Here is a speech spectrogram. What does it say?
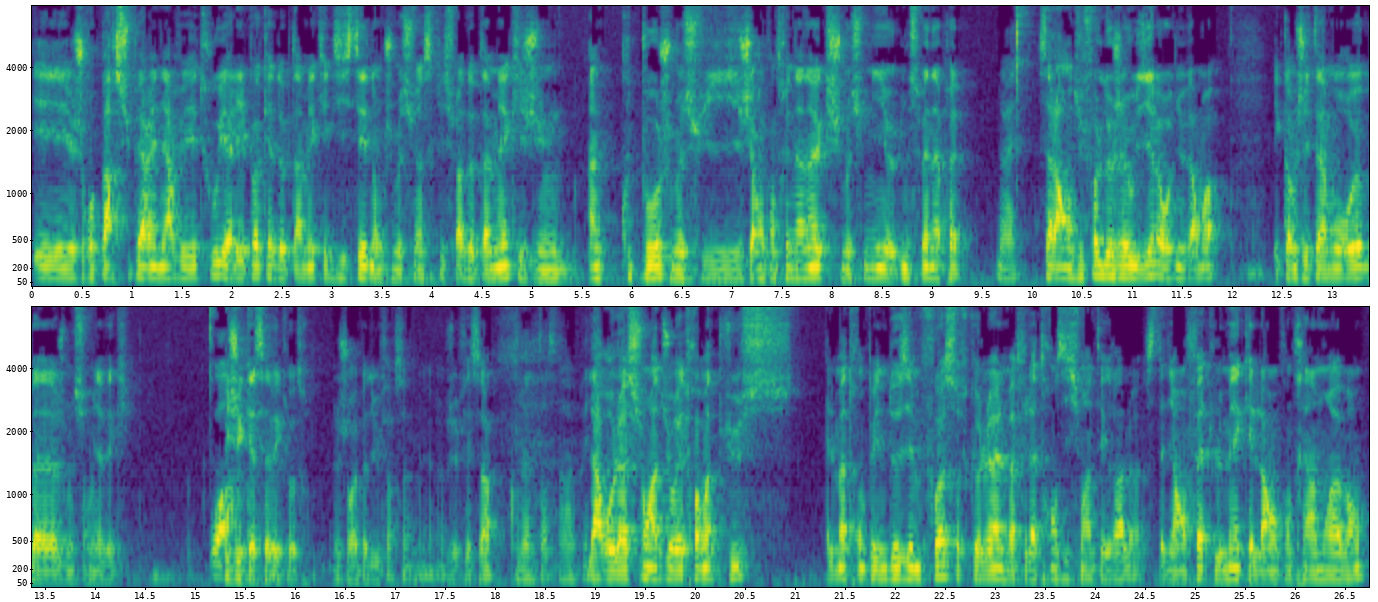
et je repars super énervé et tout. Et à l'époque, Adopt un mec existait, donc je me suis inscrit sur Adopt un mec et j'ai eu un coup de peau. Je me suis, j'ai rencontré une nana que je me suis mis euh, une semaine après. Ouais. Ça l'a rendu folle de jalousie, elle est revenue vers moi. Et comme j'étais amoureux, bah, je me suis remis avec. Wow. Et j'ai cassé avec l'autre. J'aurais pas dû faire ça, mais euh, j'ai fait ça. Combien de temps ça a repris? La relation a duré trois mois de plus. Elle m'a trompé une deuxième fois, sauf que là, elle m'a fait la transition intégrale. C'est-à-dire, en fait, le mec, elle l'a rencontré un mois avant.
